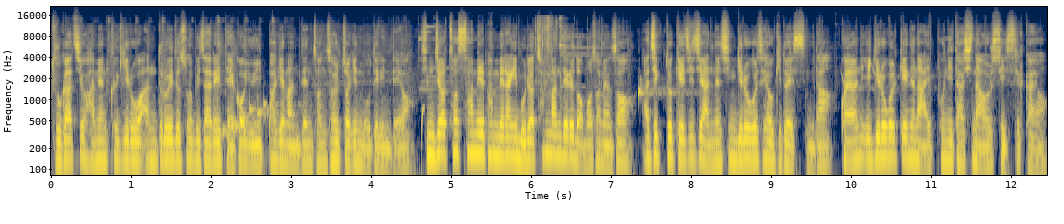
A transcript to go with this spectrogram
두 가지 화면 크기로 안드로이드 소비자를 대거 유입하게 만든 전설적인 모델인데요. 심지어 첫 3일 판매량이 무려 1000만 대를 넘어서면서 아직도 깨지지 않는 신기록을 세우기도 했습니다. 과연 이 기록을 깨는 아이폰이 다시 나올 수 있을까요?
